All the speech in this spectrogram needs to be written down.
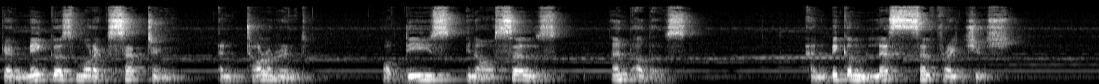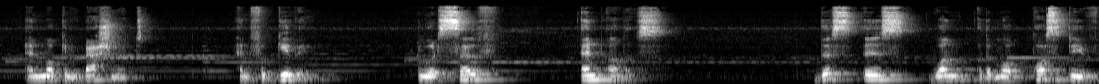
can make us more accepting and tolerant of these in ourselves and others, and become less self righteous and more compassionate and forgiving towards self and others. This is one of the more positive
